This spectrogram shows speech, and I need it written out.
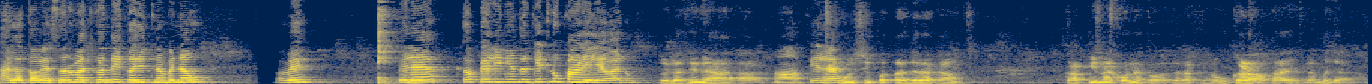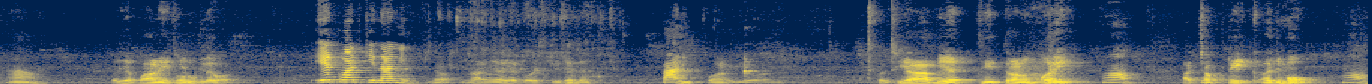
હાલો તો હવે શરૂઆત કરી દઈ કઈ રીતના બનાવું? હવે પેલા તપેલી ની અંદર કેટલું પાણી લેવાનું? પેલા છે ને આ હા પેલા તુલસી પત્તા જરાક આમ કાપી નાખો ને તો જરાક ઉકાળા થાય એટલે મજા હા. પછી પાણી થોડુંક લેવાનું. એક વાટકી નાની. નાની એક વાટકી છે ને. પાણી. પાણી લેવાનું. પછી આ બેથી ત્રણ મરી. હા. આ ચપટીક અજમો. હા.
